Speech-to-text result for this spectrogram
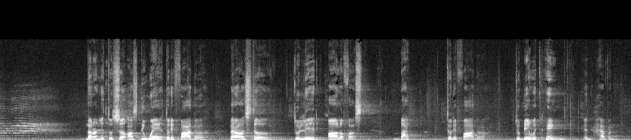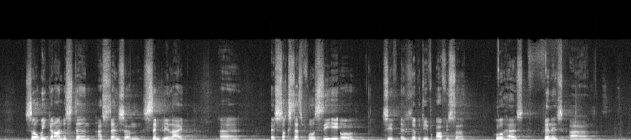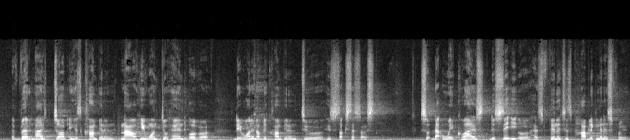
not only to show us the way to the Father, but also to lead all of us back to the Father, to be with Him in heaven. So we can understand ascension simply like uh, a successful CEO, Chief Executive Officer, who has finished uh, a very nice job in his company. Now he wants to hand over the running of the company to his successors. So that way, Christ, the CEO, has finished his public ministry.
